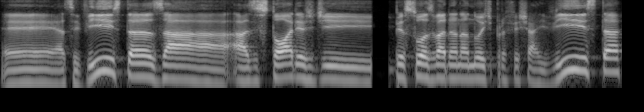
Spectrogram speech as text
É, as revistas, a, as histórias de pessoas varando a noite para fechar a revista.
